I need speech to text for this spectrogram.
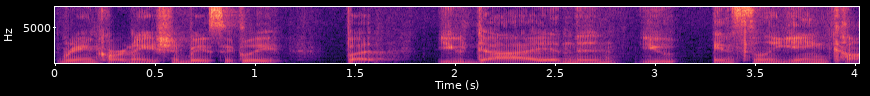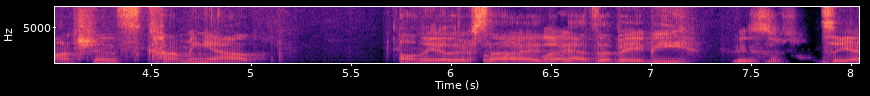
reincarnation basically. But you die and then you instantly gain conscience coming out on the other side like- as a baby. So, yeah.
